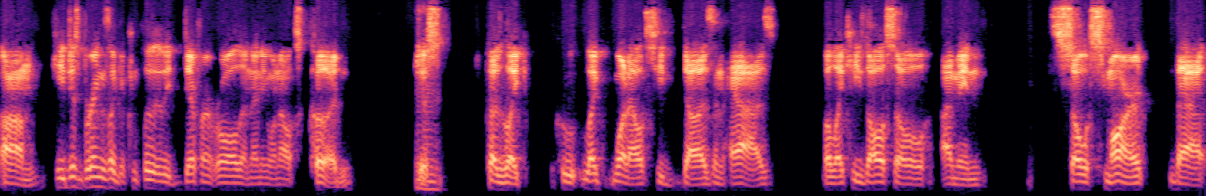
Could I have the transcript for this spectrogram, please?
um, he just brings like a completely different role than anyone else could, just because mm-hmm. like who like what else he does and has but like he's also, I mean, so smart that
